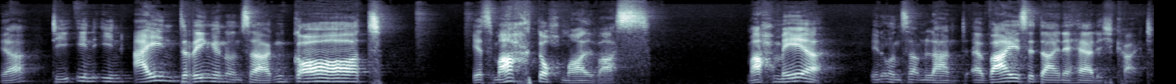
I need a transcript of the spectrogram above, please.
ja, die in ihn eindringen und sagen: Gott, jetzt mach doch mal was. Mach mehr in unserem Land. Erweise deine Herrlichkeit.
